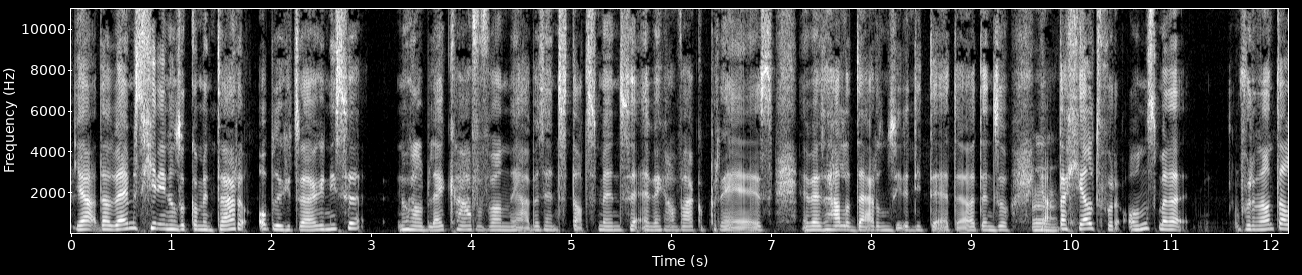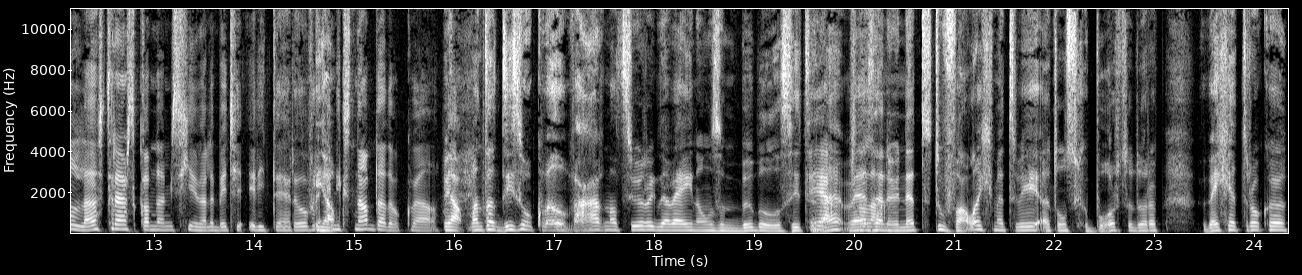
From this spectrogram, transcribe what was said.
ja, dat wij misschien in onze commentaren op de getuigenissen nogal blijk gaven van ja, we zijn stadsmensen en wij gaan vaak op reis en wij halen daar onze identiteit uit en zo. Ja, dat geldt voor ons, maar dat- voor een aantal luisteraars kwam dat misschien wel een beetje elitair over. Ja. En ik snap dat ook wel. Ja, want dat is ook wel waar natuurlijk dat wij in onze bubbel zitten. Ja, hè? Wij voilà. zijn nu net toevallig met twee uit ons geboortedorp weggetrokken,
